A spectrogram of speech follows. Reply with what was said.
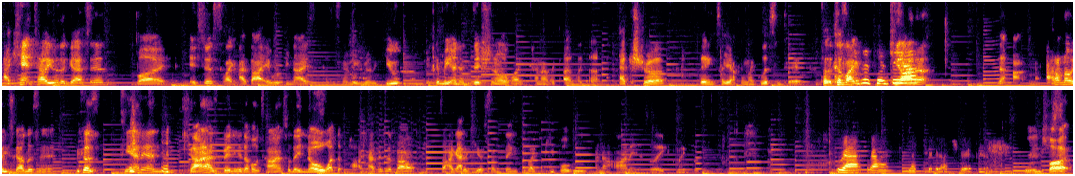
I can't tell you who the guest is, but it's just like I thought it would be nice because it's gonna be really cute. It's gonna be an additional like kind of like a, like an extra thing so y'all can like listen to it. So because like it? Tiana, no, I, I don't know. You just gotta listen to it because Tiana and Kiana has been here the whole time, so they know what the podcast is about. So I gotta give something to like people who are not on it, so they can like listen. Rat, rat. That's true. That's true. Interesting. But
